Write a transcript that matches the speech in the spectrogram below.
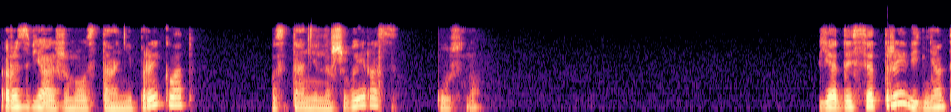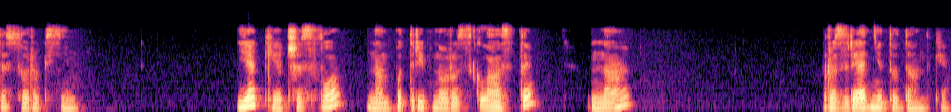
Розв'яжемо останній приклад, останній наш вираз усно. 53 відняти 47. Яке число нам потрібно розкласти на розрядні доданки?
